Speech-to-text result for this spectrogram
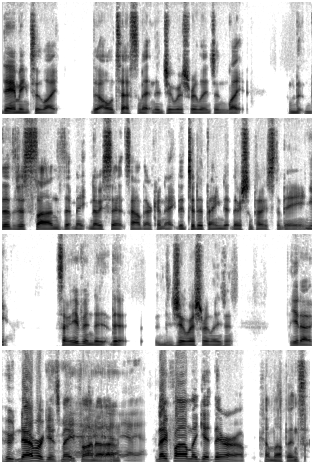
damning to like the Old Testament and the Jewish religion. Like they're just signs that make no sense how they're connected to the thing that they're supposed to be. Yeah. So even the the, the Jewish religion, you know, who never gets made fun yeah, of, Yeah, yeah. they finally get their uh, comeuppance.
